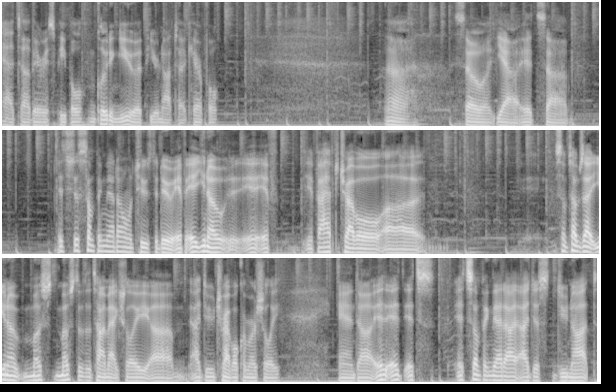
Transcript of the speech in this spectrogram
at uh, various people including you if you're not uh, careful uh, so yeah it's uh, it's just something that I don't choose to do. If you know, if if I have to travel, uh, sometimes I, you know, most most of the time actually, um, I do travel commercially, and uh, it, it, it's it's something that I, I just do not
